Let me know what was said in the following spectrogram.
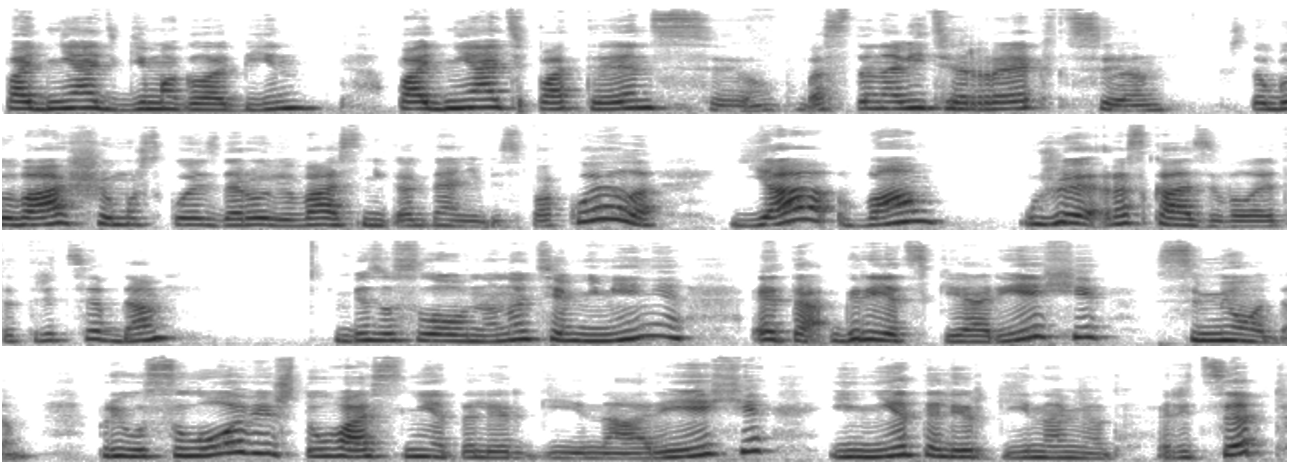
поднять гемоглобин, поднять потенцию, восстановить эрекцию, чтобы ваше мужское здоровье вас никогда не беспокоило, я вам уже рассказывала этот рецепт, да, безусловно, но тем не менее это грецкие орехи с медом при условии, что у вас нет аллергии на орехи и нет аллергии на мед. Рецепт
